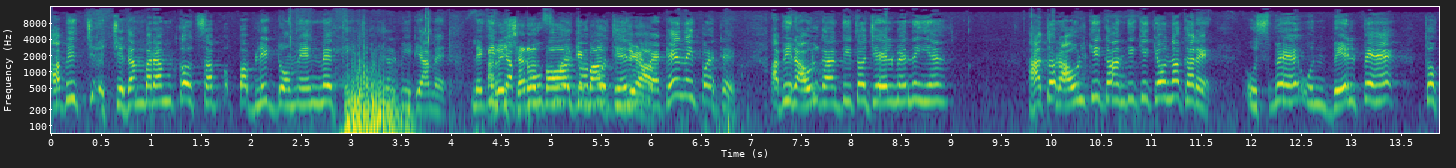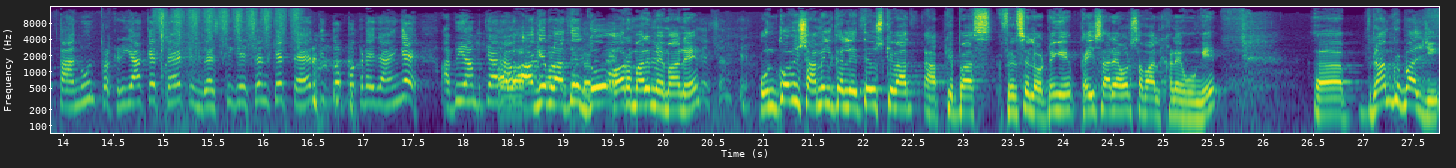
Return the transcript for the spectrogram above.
अभी चिदंबरम चिदम्बरम को सब पब्लिक डोमेन में थी सोशल मीडिया में लेकिन जब शरद पवार की तो बात जेल में बैठे नहीं बैठे। अभी राहुल गांधी तो जेल में नहीं है। हाँ तो राहुल की गांधी की क्यों ना करें? उसमें उन बेल पे हैं तो कानून प्रक्रिया के तहत इन्वेस्टिगेशन के तहत ही तो पकड़े जाएँगे। अभी हम क्या आगे बढ़ाते हैं। दो और हमारे मेहमान हैं। उनको भी शामिल कर लेते हैं। उसके बाद आपके पास फिर से लौटेंगे। कई सारे और सवाल खड़े होंगे। अ, राम कृपाल जी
